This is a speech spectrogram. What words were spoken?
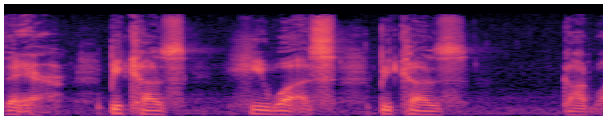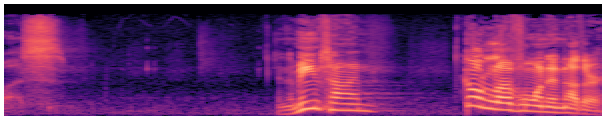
there because he was, because God was. In the meantime, go love one another.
